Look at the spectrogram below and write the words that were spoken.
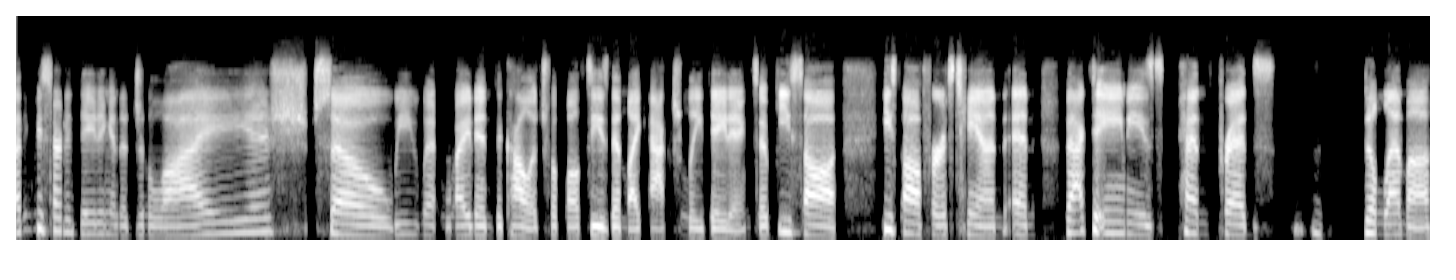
I think we started dating in a July-ish, so we went right into college football season, like actually dating. So he saw, he saw firsthand. And back to Amy's Penn Preds dilemma.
